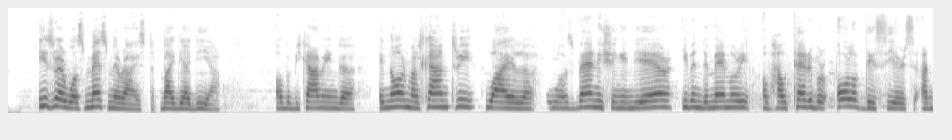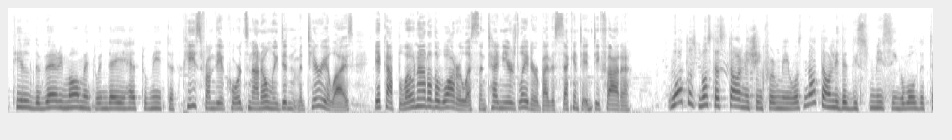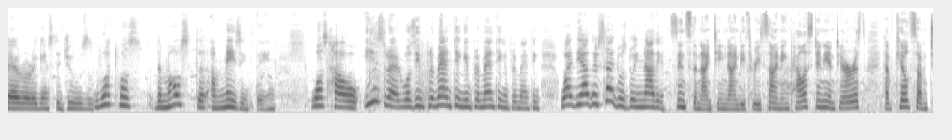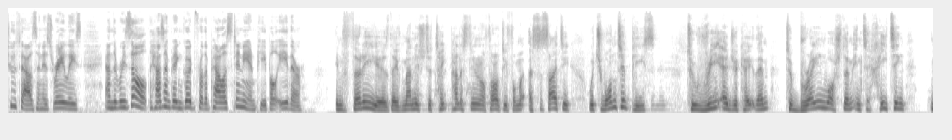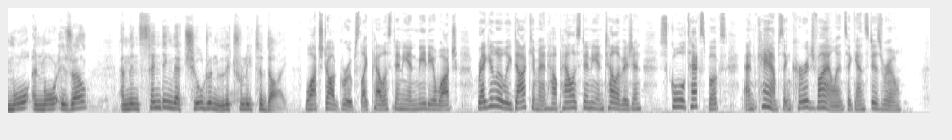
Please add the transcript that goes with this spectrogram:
Israel was mesmerized by the idea of becoming uh, a normal country while uh, was vanishing in the air, even the memory of how terrible all of these years until the very moment when they had to meet. Peace from the Accords not only didn't materialize, it got blown out of the water less than 10 years later by the Second Intifada. What was most astonishing for me was not only the dismissing of all the terror against the Jews, what was the most uh, amazing thing was how Israel was implementing, implementing, implementing, while the other side was doing nothing. Since the 1993 signing, Palestinian terrorists have killed some 2,000 Israelis, and the result hasn't been good for the Palestinian people either. In 30 years, they've managed to take Palestinian Authority from a society which wanted peace to re educate them, to brainwash them into hating more and more Israel, and then sending their children literally to die. Watchdog groups like Palestinian Media Watch regularly document how Palestinian television, school textbooks, and camps encourage violence against Israel.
